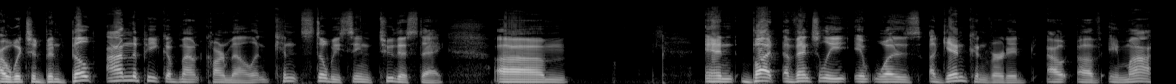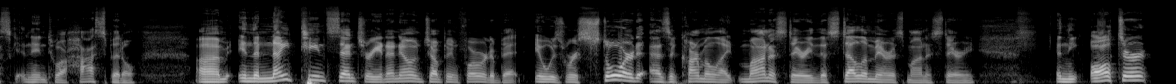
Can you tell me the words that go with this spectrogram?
uh, which had been built on the peak of Mount Carmel and can still be seen to this day. Um, and but eventually it was again converted out of a mosque and into a hospital. Um, in the 19th century, and I know I'm jumping forward a bit, it was restored as a Carmelite monastery, the Stella Maris Monastery. And the altar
